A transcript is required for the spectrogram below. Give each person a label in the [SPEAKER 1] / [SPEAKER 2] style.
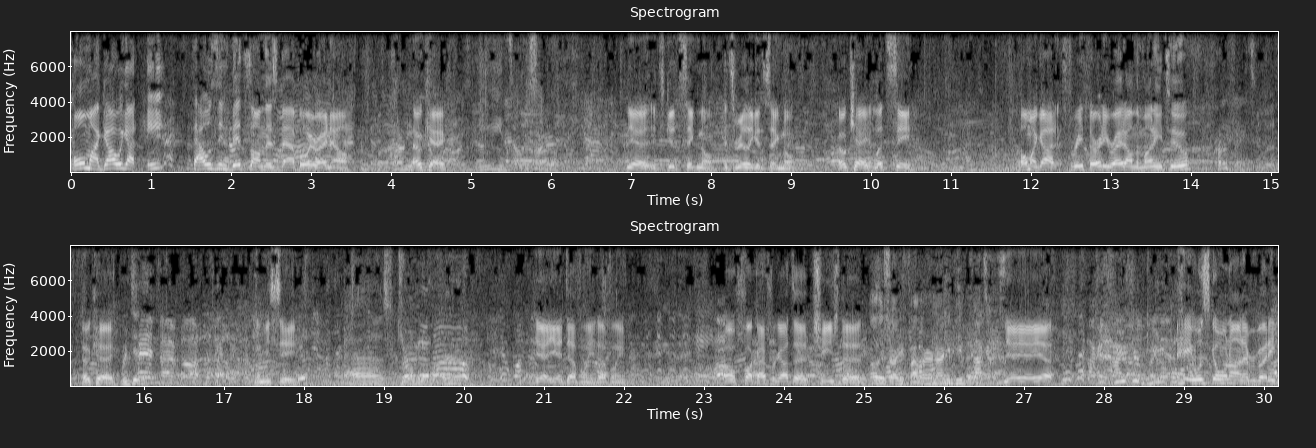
[SPEAKER 1] Oh my god, we got 8,000 bits on this bad boy right now.
[SPEAKER 2] I don't even
[SPEAKER 1] Okay.
[SPEAKER 2] know what it means on the signal.
[SPEAKER 1] Yeah, it's good signal. It's really good signal. Okay, let's see. Oh my god, 330 right on the money too.
[SPEAKER 2] Perfect.
[SPEAKER 1] Okay,
[SPEAKER 2] We did it.
[SPEAKER 1] let me see.
[SPEAKER 2] As, do you want me to?
[SPEAKER 1] Yeah, yeah, definitely, definitely. Oh fuck, I forgot to change the
[SPEAKER 2] Oh, there's already 590 people.
[SPEAKER 1] Yeah, yeah, yeah. Hey, what's going on, everybody?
